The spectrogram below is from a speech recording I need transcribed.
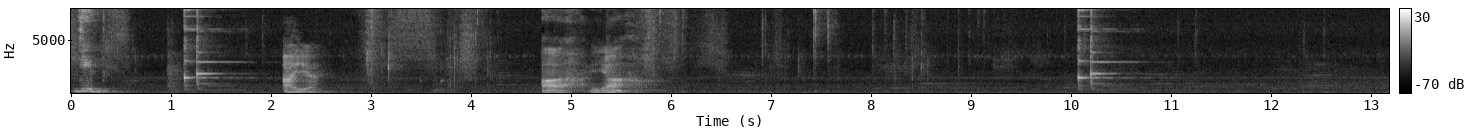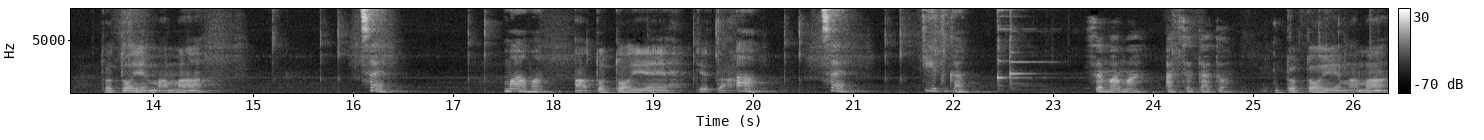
Did. A ja. A ja. Toto je mama Це. Мама. a toto je teta. А. Це. Тітка. Це мама, а це тато. Toto je mama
